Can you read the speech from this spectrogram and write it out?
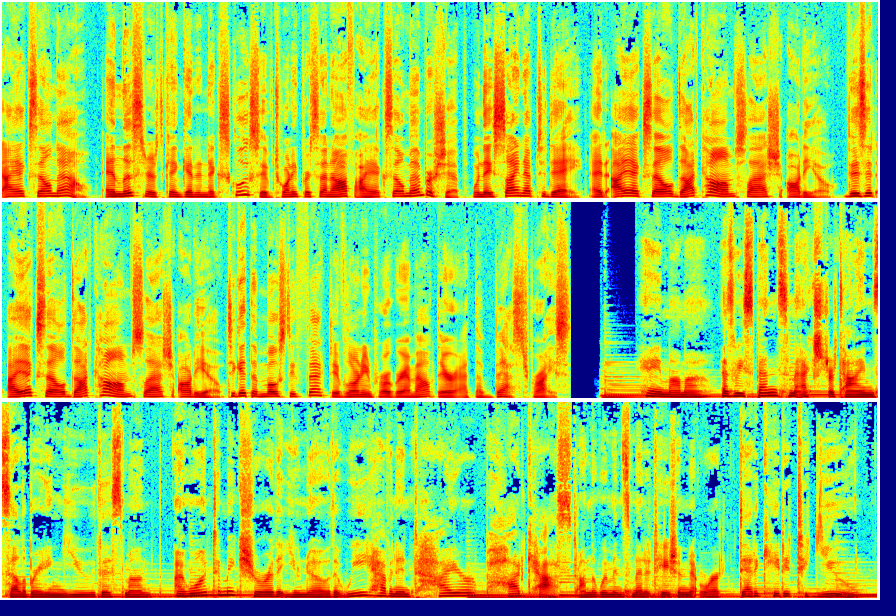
IXL now. And listeners can get an exclusive 20% off IXL membership when they sign up today at IXL.com/audio. Visit IXL.com/audio to get the most effective learning program out there at the best price. Hey, Mama. As we spend some extra time celebrating you this month, I want to make sure that you know that we have an entire podcast on the Women's Meditation Network dedicated to you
